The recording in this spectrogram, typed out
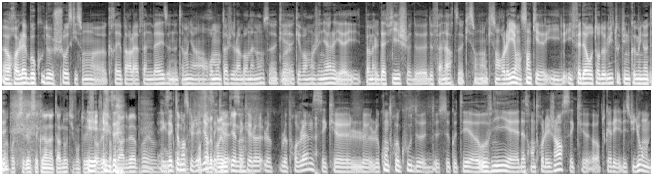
euh, relaie beaucoup de choses qui sont euh, créées par la fanbase. Notamment, il y a un remontage de la bande-annonce euh, qui, est- Ouais. qui est vraiment génial. Il y a, il y a pas mal d'affiches, de, de fan art qui sont, qui sont relayées. On sent qu'il il, il fédère autour de lui toute une communauté. Après, tu sais bien que ces connards d'internautes, ils vont télécharger sur Pirate après. hein. Exactement Pour- ce que j'allais dire, le c'est que, hein. que le, le- le problème, c'est que le, le contre-coup de, de ce côté euh, ovni et d'être entre les genres, c'est que, en tout cas, les, les studios ont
